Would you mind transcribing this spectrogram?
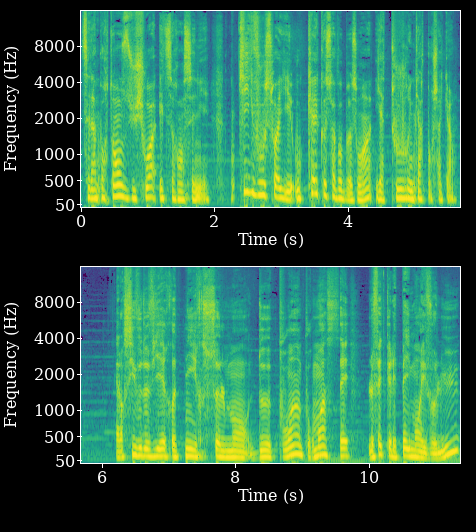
c'est l'importance du choix et de se renseigner. qui que vous soyez ou quels que soient vos besoins, il y a toujours une carte pour chacun. Alors, si vous deviez retenir seulement deux points, pour moi, c'est le fait que les paiements évoluent.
